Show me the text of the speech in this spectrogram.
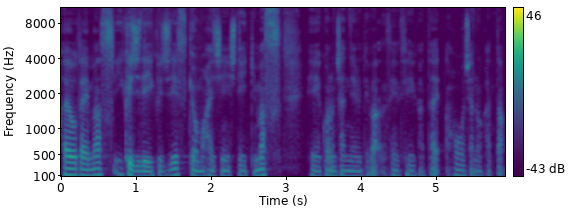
おはようございます。育児で育児です。今日も配信していきます。えー、このチャンネルでは先生方、保護者の方、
